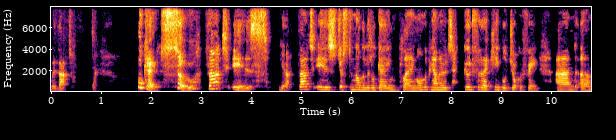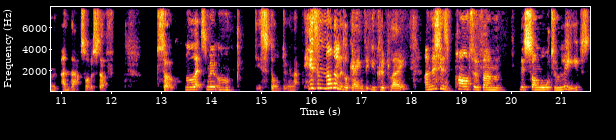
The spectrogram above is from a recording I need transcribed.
with that. Okay, so that is, yeah, that is just another little game playing on the piano. It's good for their keyboard geography and, um, and that sort of stuff. So let's move, oh, it's still doing that. Here's another little game that you could play. And this is part of um, this song, Autumn Leaves.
